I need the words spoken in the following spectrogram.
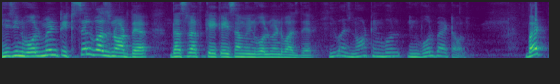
his involvement itself was not there. Dasrath Kekai some involvement was there. He was not involved, involved at all. But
